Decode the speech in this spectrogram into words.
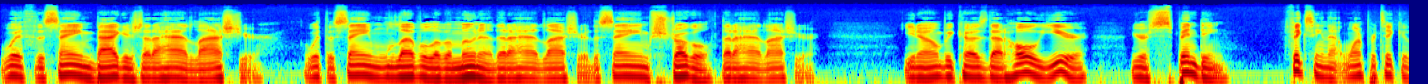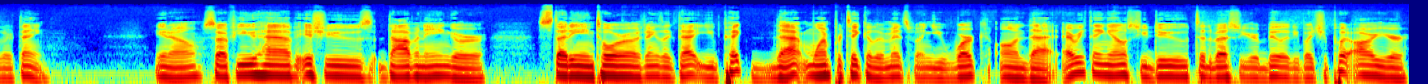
with the same baggage that I had last year, with the same level of amuna that I had last year, the same struggle that I had last year. You know, because that whole year you're spending fixing that one particular thing. You know, so if you have issues davening or studying Torah or things like that, you pick that one particular mitzvah and you work on that. Everything else you do to the best of your ability, but you put all your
